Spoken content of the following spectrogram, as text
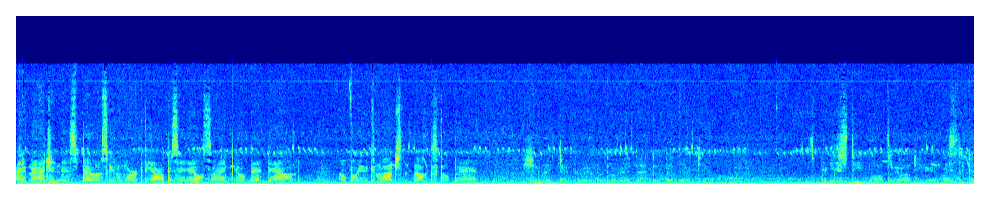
I'd imagine this doe is gonna work the opposite hillside and go bed down. Hopefully, we can watch the bucks go bed. She might turn around and go right back up in there too. It's pretty steep all throughout here unless they go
